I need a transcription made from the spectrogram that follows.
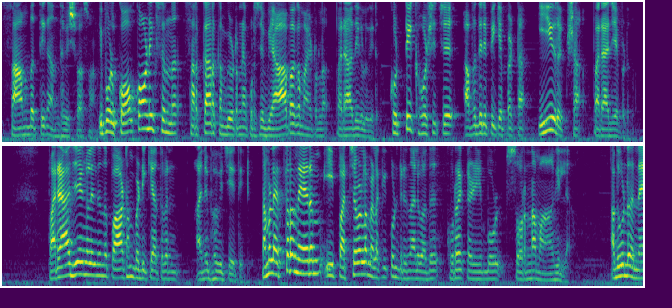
സാമ്പത്തിക അന്ധവിശ്വാസമാണ്. ഇപ്പോൾ കോക്കോണിക്സ് എന്ന സർക്കാർ കമ്പ്യൂട്ടറിനെ കുറിച്ച് വ്യാപകമായിട്ടുള്ള പരാതികൾ ഉയരുന്നു. കൊട്ടിഘോഷിച്ച് അവതരിപ്പിക്കപ്പെട്ട ഈ റിക്ഷ പരാജയപ്പെടുന്നു. പരാജയങ്ങളിൽ നിന്ന് പാഠം പഠിക്കാത്തവൻ അനുഭവിച്ചേ തീരും. നമ്മൾ എത്ര നേരം ഈ പച്ചവെള്ളം ഇളക്കിക്കൊണ്ടിരുന്നാലും അത് കുറെ കഴിയുമ്പോൾ സ്വർണമാകില്ല. അതുകൊണ്ട് തന്നെ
